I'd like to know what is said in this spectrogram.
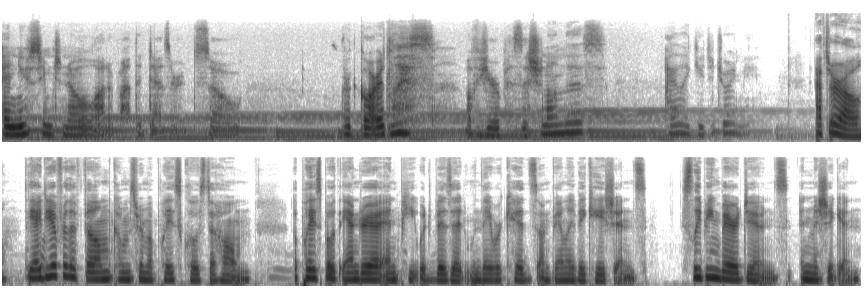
And you seem to know a lot about the desert, so regardless of your position on this, I'd like you to join me. After all, the idea for the film comes from a place close to home, a place both Andrea and Pete would visit when they were kids on family vacations Sleeping Bear Dunes in Michigan.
